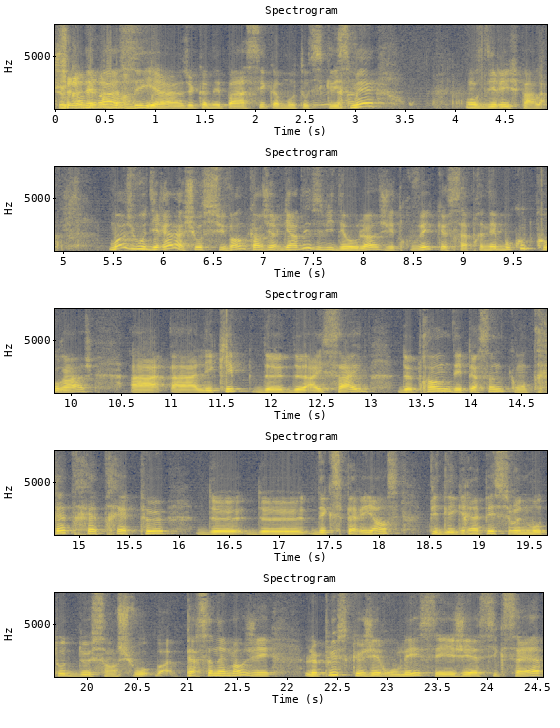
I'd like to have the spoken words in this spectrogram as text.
Je ne connais pas assez, hein. je connais pas assez comme motocycliste, mais on se dirige par là. Moi, je vous dirais la chose suivante. Quand j'ai regardé cette vidéo-là, j'ai trouvé que ça prenait beaucoup de courage à, l'équipe de, de Highside de prendre des personnes qui ont très, très, très peu d'expérience, de, puis de les grimper sur une moto de 200 chevaux. personnellement, j'ai le plus que j'ai roulé, c'est GSXR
